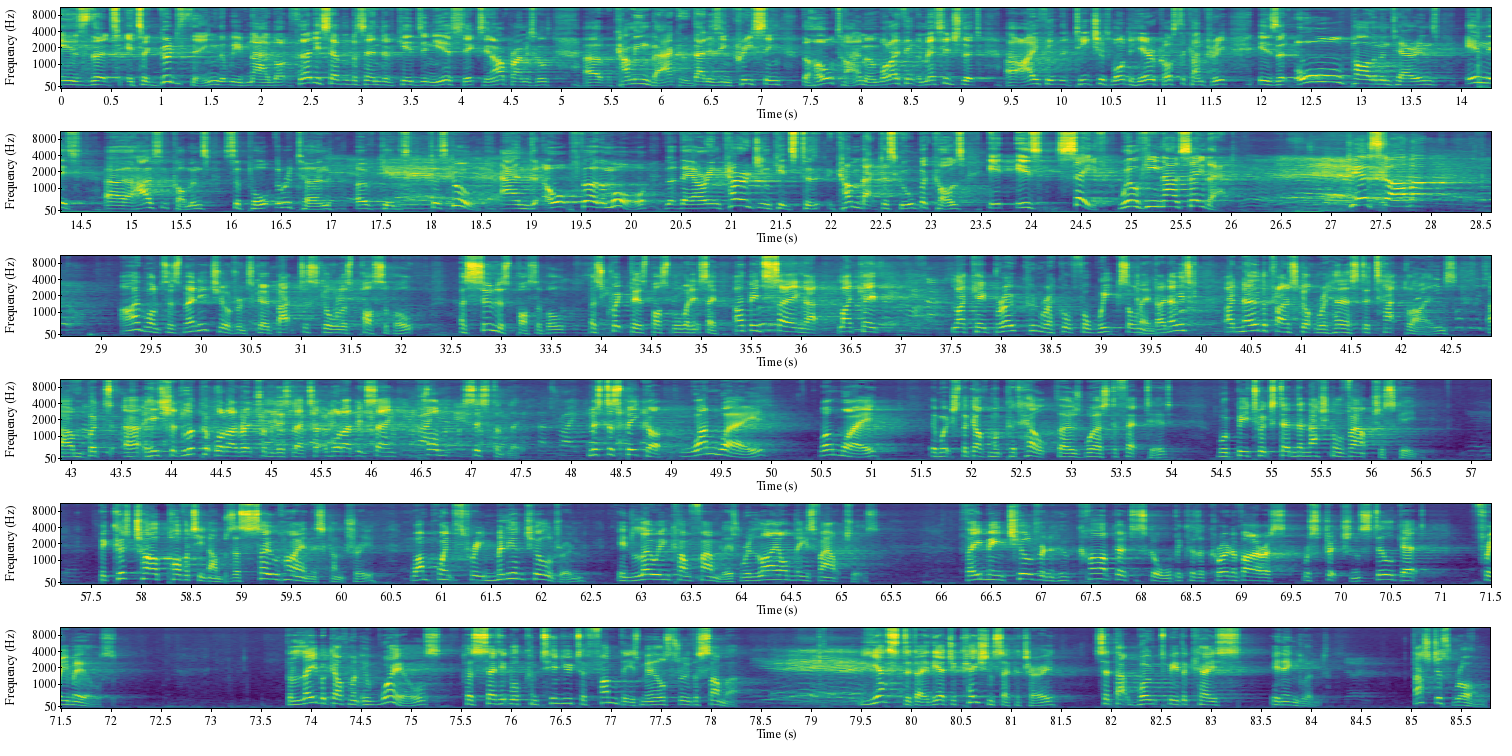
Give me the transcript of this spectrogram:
is that it's a good thing that we've now got 37% of kids in year six in our primary schools uh, coming back. That is increasing the whole time. And what I think the message that uh, I think that teachers want to hear across the country is that all parliamentarians in this uh, House of Commons support the return of kids to school. And oh, furthermore, that they are encouraging kids to come back to school because it is safe. Will he now say that? Keir Starmer. I want as many children to go back to school as possible, as soon as possible, as quickly as possible when it's safe. I've been saying that like a like a broken record for weeks on end. I know, he's, I know the Prime Minister's got rehearsed attack lines, um, but uh, he should look at what I wrote from this letter and what I've been saying consistently. Mr. Speaker, one way, one way in which the government could help those worst affected would be to extend the national voucher scheme. Because child poverty numbers are so high in this country, 1.3 million children in low income families rely on these vouchers. They mean children who can't go to school because of coronavirus restrictions still get free meals. The Labour government in Wales has said it will continue to fund these meals through the summer. Yeah. Yesterday, the Education Secretary said that won't be the case in England. That's just wrong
